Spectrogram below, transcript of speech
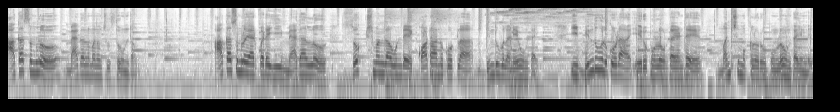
ఆకాశంలో మేఘాలను మనం చూస్తూ ఉంటాం. ఆకాశంలో ఏర్పడే ఈ మేఘాల్లో సూక్ష్మంగా ఉండే కోటాను కోట్ల బిందువులు అనేవి ఉంటాయి. ఈ బిందువులు కూడా ఏ రూపంలో ఉంటాయంటే మంచు ముక్కల రూపంలో ఉంటాయండి.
